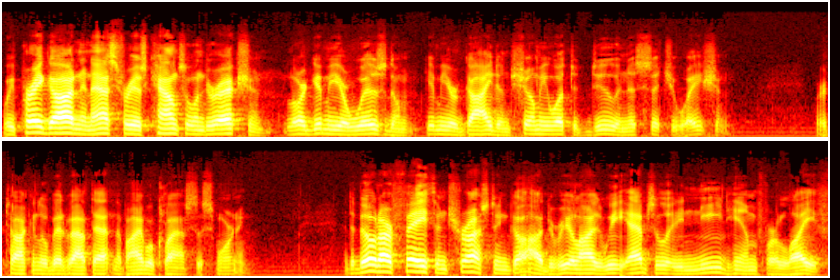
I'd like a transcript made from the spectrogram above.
We pray God and ask for His counsel and direction. Lord, give me your wisdom. Give me your guidance. Show me what to do in this situation. We are talking a little bit about that in the Bible class this morning. To build our faith and trust in God, to realize we absolutely need Him for life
